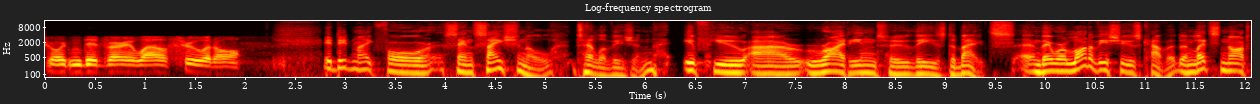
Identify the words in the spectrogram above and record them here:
Jordan did very well through it all. It did make for sensational television if you are right into these debates. And there were a lot of issues covered, and let's not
